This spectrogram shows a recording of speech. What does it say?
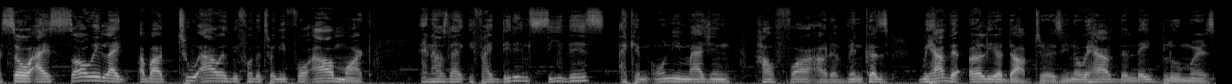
So I saw it like about two hours before the 24 hour mark, and I was like, if I didn't see this, I can only imagine how far I would have been. Because we have the early adopters, you know, we have the late bloomers,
